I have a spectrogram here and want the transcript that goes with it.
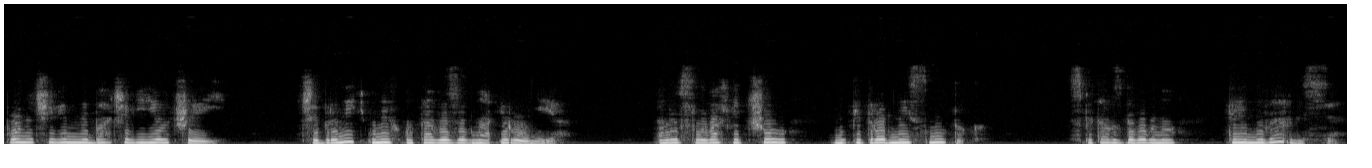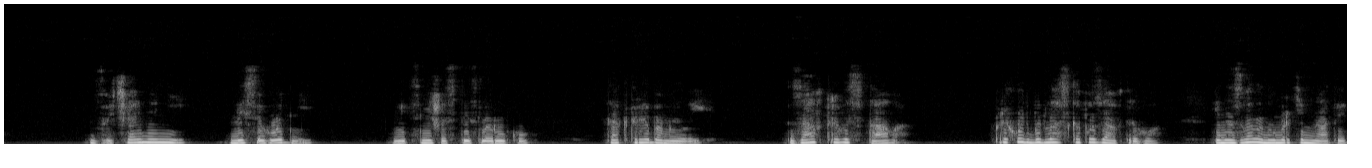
Поночі він не бачив її очей, чи бренить у них ота визовна іронія, але в словах відчув непідробний смуток. Спитав здивовано, ти не вернешся? Звичайно, ні, не сьогодні. Міцніше стисла руку. Так треба, милий. Завтра вистава. Приходь, будь ласка, позавтрого і назвала номер кімнати.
